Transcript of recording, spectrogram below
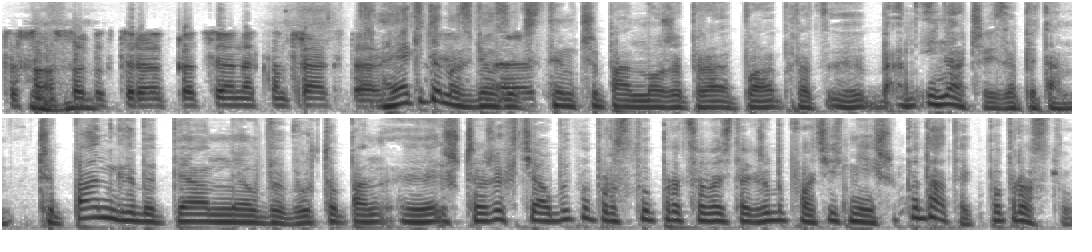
to są osoby, które pracują na kontraktach. Mhm. A jaki to ma związek z tym, czy pan może. Pra, pra, pra, inaczej zapytam. Czy pan, gdyby pan miał wybór, to pan szczerze chciałby po prostu pracować tak, żeby płacić mniejszy podatek? Po prostu.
